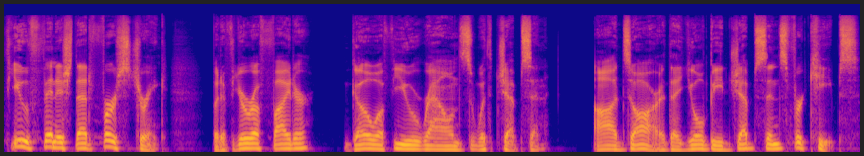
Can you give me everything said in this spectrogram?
Few finish that first drink, but if you're a fighter, go a few rounds with Jeppson. Odds are that you'll be Jeppson's for keeps.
